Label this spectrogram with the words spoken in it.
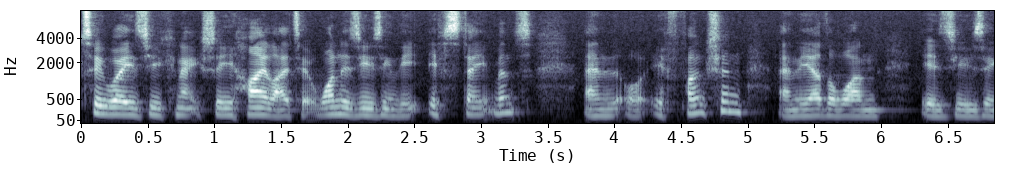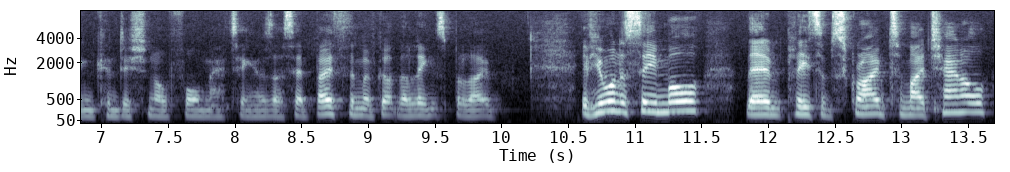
two ways you can actually highlight it. One is using the if statements and or if function, and the other one is using conditional formatting. As I said, both of them have got the links below. If you want to see more, then please subscribe to my channel.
